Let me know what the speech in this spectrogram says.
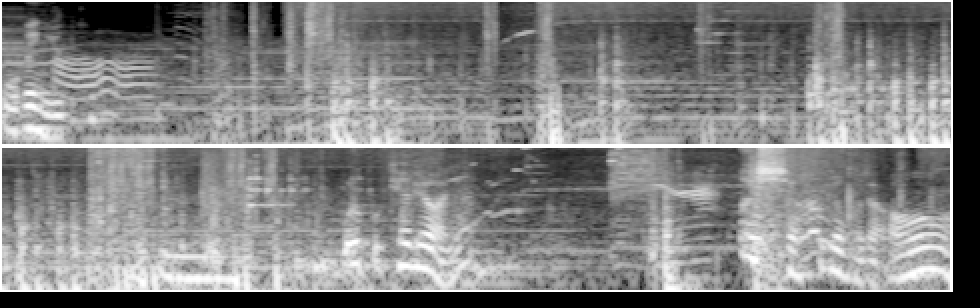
506호 음, 골프 캐리어 아니야? 으쌰 흘려보자. 어.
